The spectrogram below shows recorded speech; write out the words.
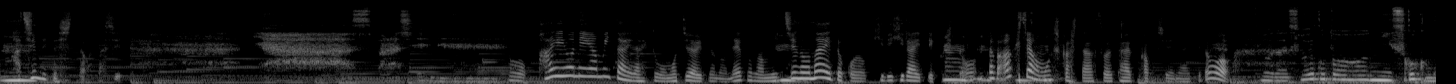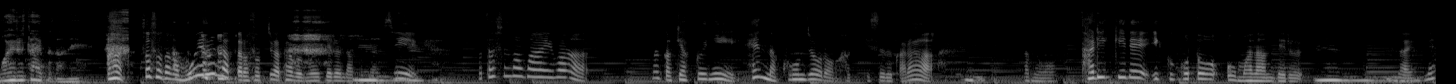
うん初めて知った私、いやー素晴らしいね。そうパイオニアみたいな人ももちろんいるのね。この道のないところを切り開いていく人、うんだからあきちゃんはもしかしたらそういうタイプかもしれないけど、そうだね。そういうことにすごく燃えるタイプだね。あそうそう。だから燃えるんだったらそっちが多分向いてるんだと思うし、うん私の場合はなんか逆に変な根性論を発揮するからうん。あの他力で行くことを学んでるうんんだよね、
